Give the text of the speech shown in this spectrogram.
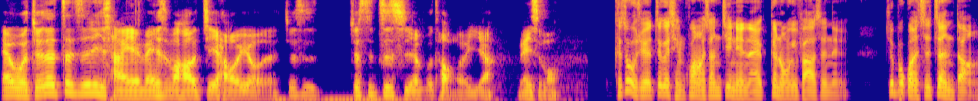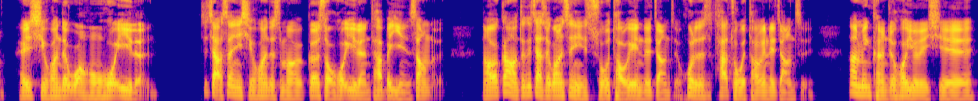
诶、欸，我觉得政治立场也没什么好解好友的，就是就是支持的不同而已啊，没什么。可是我觉得这个情况好像近年来更容易发生呢、就不管是政党还是喜欢的网红或艺人，就假设你喜欢的什么歌手或艺人，他被炎上了。然后刚好这个价值观是你所讨厌的这样子，或者是他所谓讨厌的这样子，那你可能就会有一些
